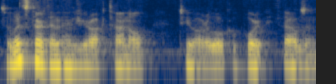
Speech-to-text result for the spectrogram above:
So let's start an ngrok tunnel to our local port 8000.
